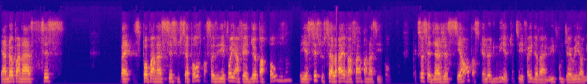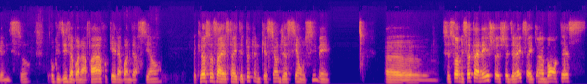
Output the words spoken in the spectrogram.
il y en a pendant 6, ben, c'est pas pendant 6 ou 7 pauses, parce que des fois, il en fait deux par pause. Il y a 6 ou 7 lives à faire pendant ses pauses. Ça, c'est de la gestion, parce que là, lui, il a toutes ses feuilles devant lui. Il faut que Jerry organise ça. Il faut qu'il dise la bonne affaire, il faut qu'il ait la bonne version. Fait que là, ça, ça, a- été toute une question de gestion aussi, mais euh, c'est ça. Mais cette année, je, je dirais que ça a été un bon test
